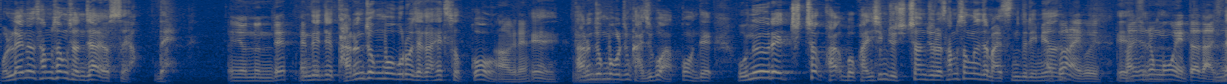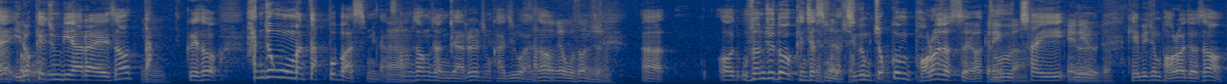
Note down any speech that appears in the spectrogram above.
원래는 삼성전자였어요. 네. 였는데 근데 이제 다른 종목으로 제가 했었고, 아, 그래요? 예, 다른 종목을 좀 가지고 왔고, 근데 오늘의 추천, 관- 뭐 관심주 추천주를 삼성전자 말씀드리면, 그건 아니고 예, 관심 종목은 이따 다시 네, 나올 이렇게 거고. 준비하라 해서 딱 음. 그래서 한 종목만 딱 뽑아왔습니다. 어. 삼성전자를 좀 가지고 와서 삼성전자 우선주는 아, 어, 우선주도 괜찮습니다. 괜찮죠. 지금 조금 벌어졌어요. 그러니까, 두 차이 그. 갭이 좀 벌어져서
